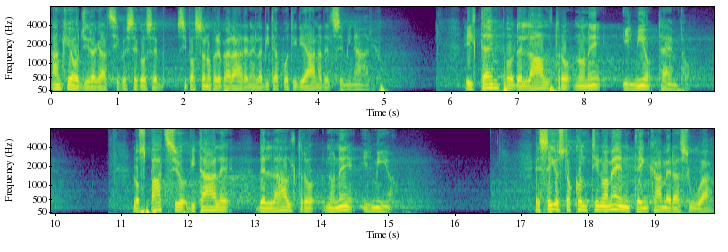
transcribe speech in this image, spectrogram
Anche oggi ragazzi queste cose si possono preparare nella vita quotidiana del seminario. Il tempo dell'altro non è il mio tempo. Lo spazio vitale dell'altro non è il mio. E se io sto continuamente in camera sua,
